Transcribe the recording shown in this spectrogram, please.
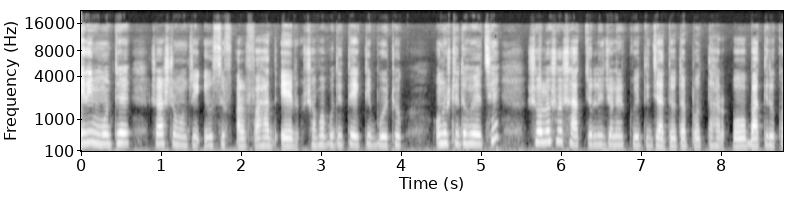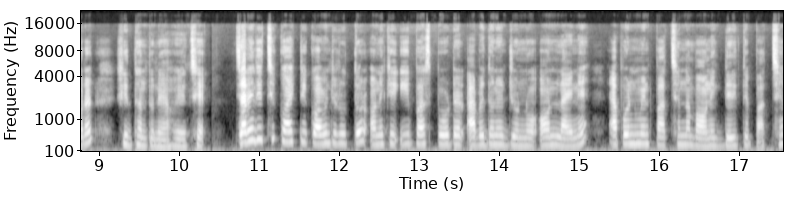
এরই মধ্যে স্বরাষ্ট্রমন্ত্রী ইউসুফ আল ফাহাদ এর সভাপতিত্বে একটি বৈঠক অনুষ্ঠিত হয়েছে। ষোলোশো সাতচল্লিশ জনের কুয়েতি জাতীয়তা প্রত্যাহার ও বাতিল করার সিদ্ধান্ত নেওয়া হয়েছে। জানিয়ে দিচ্ছি কয়েকটি কমেন্টের উত্তর। অনেকে ই পাসপোর্টের আবেদনের জন্য অনলাইনে অ্যাপয়েন্টমেন্ট পাচ্ছেন না বা অনেক দেরিতে পাচ্ছেন।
